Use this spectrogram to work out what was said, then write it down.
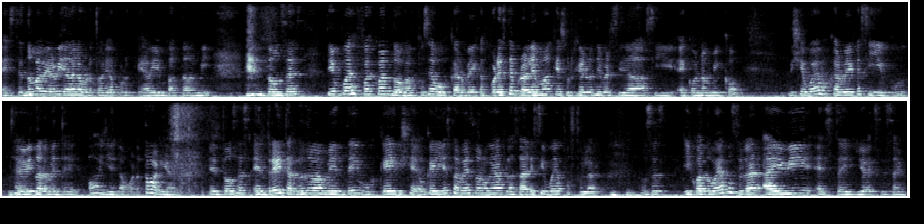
este, no me había olvidado de laboratorio porque había impactado en mí. Entonces, tiempo después cuando me puse a buscar becas por este problema que surgió en la universidad así económico, dije voy a buscar becas y uh, se me vino a la mente, oye, laboratorio. Entonces entré a internet nuevamente y busqué y dije, ok, esta vez no lo voy a aplazar y sí voy a postular. Entonces, y cuando voy a postular, ahí vi este UX Design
